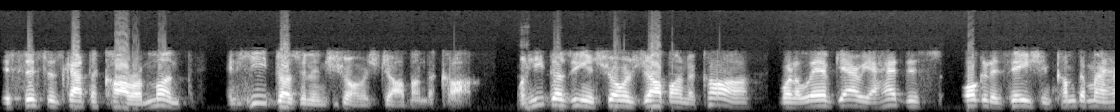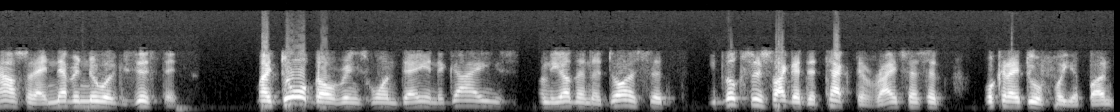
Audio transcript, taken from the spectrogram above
His sister's got the car a month, and he does an insurance job on the car. When he does the insurance job on the car, when I laugh, Gary, I had this organization come to my house that I never knew existed. My doorbell rings one day, and the guy on the other end of the door said, he looks just like a detective, right? So I said, what can I do for you, bud?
